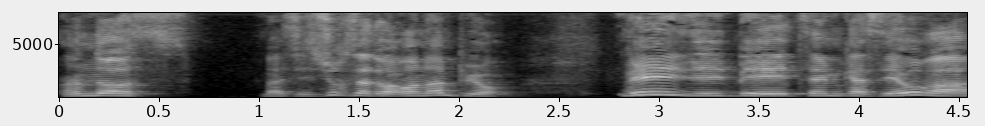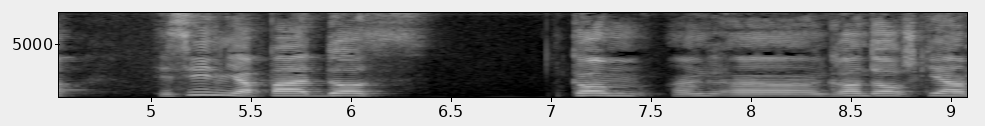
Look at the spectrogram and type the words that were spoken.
un, os, bah c'est sûr que ça doit rendre impur. Et s'il n'y a pas d'os, comme un, grain d'orge qui a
